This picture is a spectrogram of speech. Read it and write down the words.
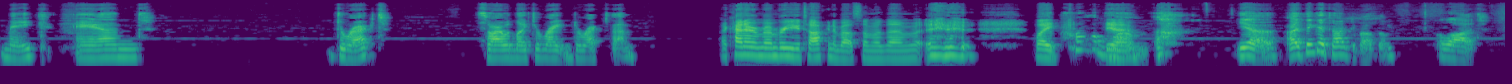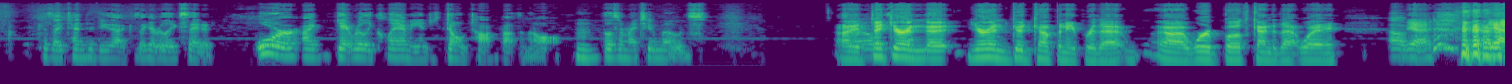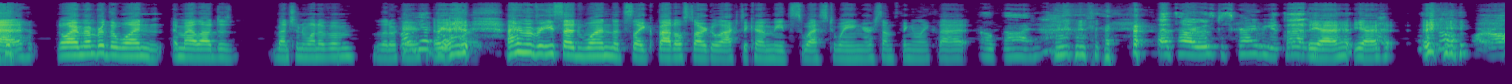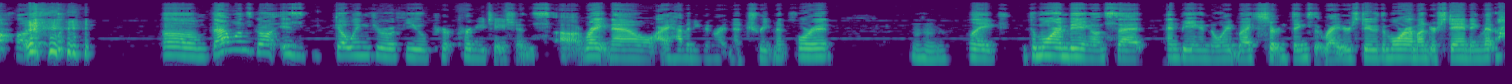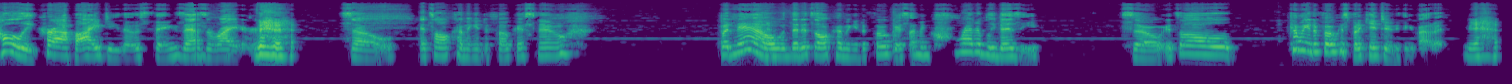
make and direct. So I would like to write and direct them. I kind of remember you talking about some of them. like, the problem, yeah. yeah, I think I talked about them a lot because I tend to do that because I get really excited, or I get really clammy and just don't talk about them at all. Hmm. Those are my two modes. I I think you're in uh, you're in good company for that. Uh, we're both kind of that way. Oh, Yeah. yeah. No, I remember the one. Am I allowed to mention one of them? Is that okay? Oh okay? yeah, okay. I remember you said one that's like Battlestar Galactica meets West Wing or something like that. Oh god, that's how I was describing it then. yeah, yeah. It's not far off, honestly. Um, that one's go- is going through a few per- permutations. Uh, right now, I haven't even written a treatment for it. hmm Like, the more I'm being on set and being annoyed by certain things that writers do, the more I'm understanding that, holy crap, I do those things as a writer. so, it's all coming into focus now. but now that it's all coming into focus, I'm incredibly busy. So, it's all coming into focus, but I can't do anything about it. yeah.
